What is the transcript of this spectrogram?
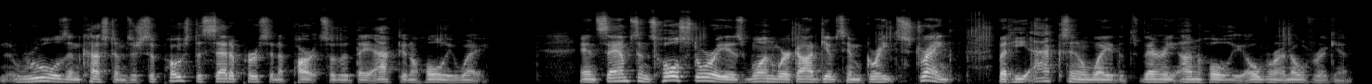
rules and customs are supposed to set a person apart so that they act in a holy way. And Samson's whole story is one where God gives him great strength, but he acts in a way that's very unholy over and over again.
